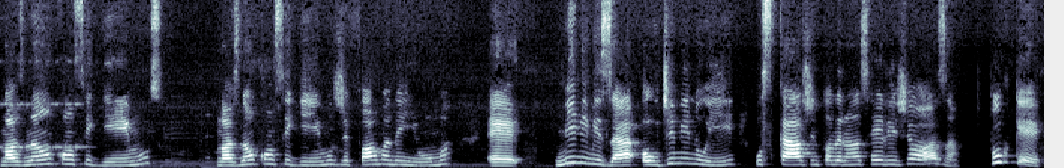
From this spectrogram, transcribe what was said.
nós não conseguimos, nós não conseguimos de forma nenhuma é, minimizar ou diminuir os casos de intolerância religiosa. Por quê?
